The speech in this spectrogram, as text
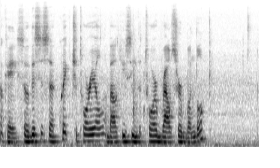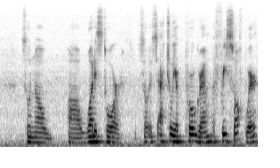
Okay, so this is a quick tutorial about using the Tor browser bundle. So now, uh, what is Tor? So it's actually a program, a free software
